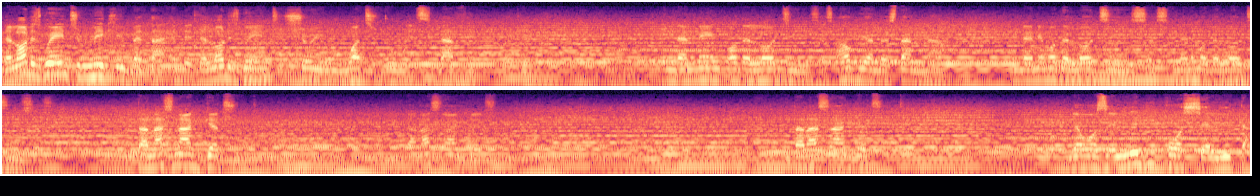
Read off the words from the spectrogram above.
The Lord is going to make you better, and the, the Lord is going to show you what to do with that thing. Okay. In the name of the Lord Jesus. I hope you understand now. In the name of the Lord Jesus. In the name of the Lord Jesus. International Gertrude. International Gertrude. International Gertrude. There was a lady called Shelita.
